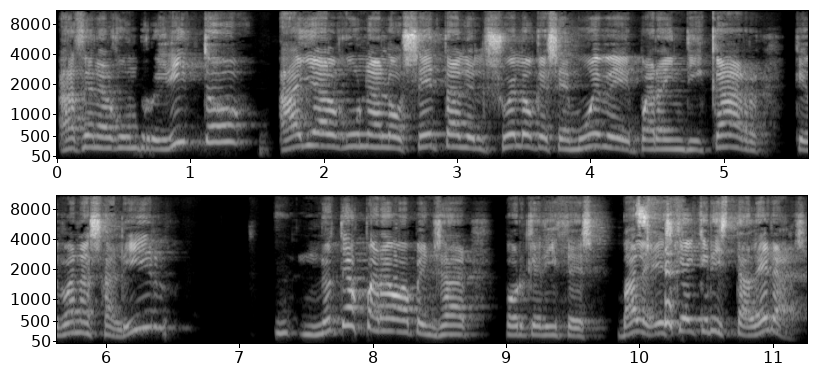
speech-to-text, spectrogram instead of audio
¿Hacen algún ruidito? ¿Hay alguna loseta del suelo que se mueve para indicar que van a salir? ¿No te has parado a pensar porque dices, vale, es que hay cristaleras,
